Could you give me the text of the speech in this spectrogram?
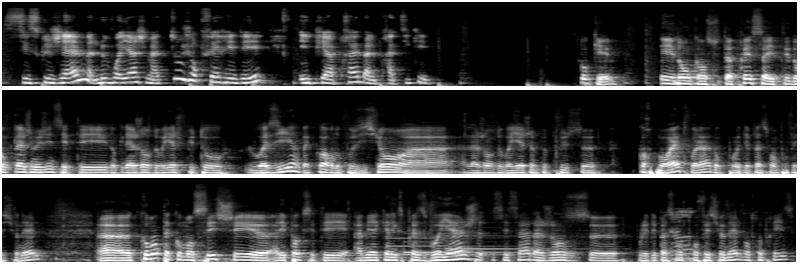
c'est ce que j'aime. Le voyage m'a toujours fait rêver, et puis après, bah, le pratiquer. Ok. Et donc ensuite après ça a été donc là j'imagine c'était donc une agence de voyage plutôt loisir d'accord en opposition à, à l'agence de voyage un peu plus euh, corporate voilà donc pour le déplacement professionnel. Euh, comment tu as commencé chez euh, à l'époque c'était American Express Voyage c'est ça l'agence euh, pour les déplacements Non. professionnels d'entreprise?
